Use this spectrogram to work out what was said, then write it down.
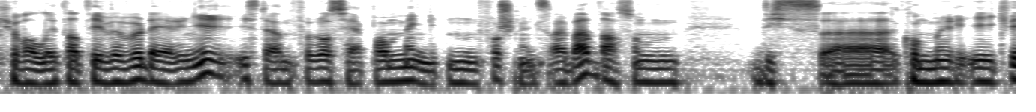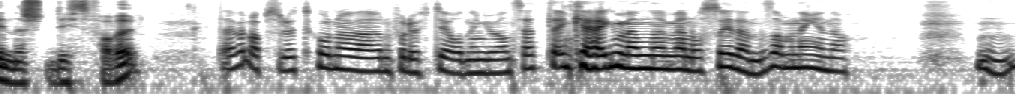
kvalitative vurderinger, istedenfor å se på mengden forskningsarbeid da, som dis, uh, kommer i kvinners disfavør? Det vil absolutt kunne være en fornuftig ordning uansett, tenker jeg, men, men også i denne sammenhengen, ja. Mm.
